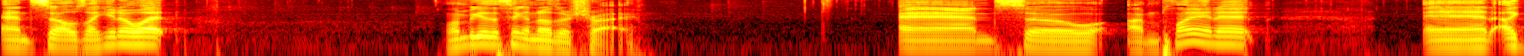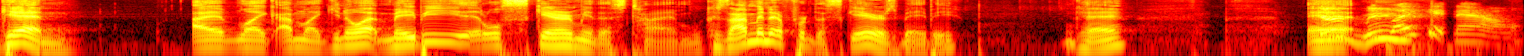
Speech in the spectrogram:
And so I was like, you know what? Let me give this thing another try. And so I'm playing it, and again, I'm like, I'm like, you know what? Maybe it'll scare me this time because I'm in it for the scares, baby. Okay. Scared And me. like it now.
